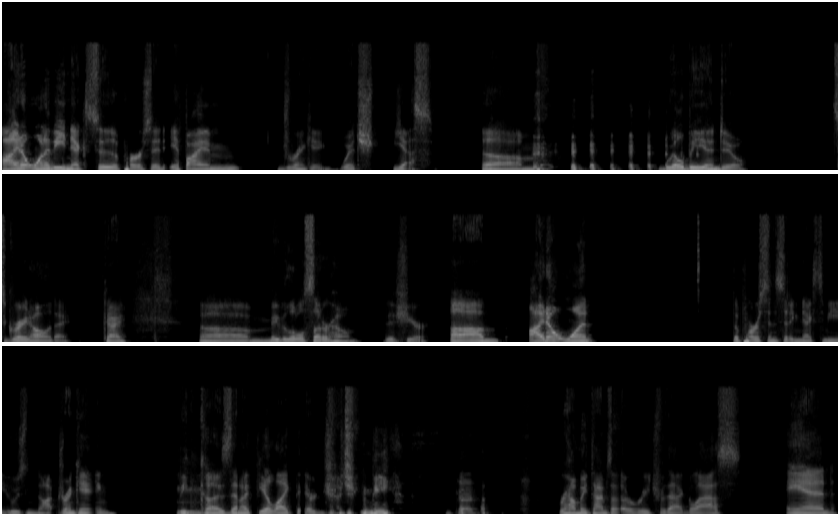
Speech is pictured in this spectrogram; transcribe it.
I don't want to be next to the person if I'm drinking, which yes, um, will be and do. It's a great holiday. Okay. Um, maybe a little Sutter home this year. Um, I don't want the person sitting next to me who's not drinking Mm, because then I feel like they're judging me okay for how many times I reach for that glass. And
